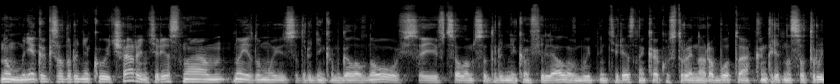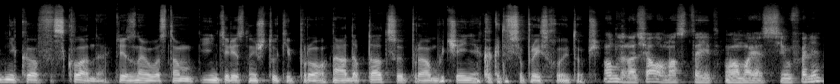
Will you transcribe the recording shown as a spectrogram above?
Ну, мне как сотруднику HR интересно, ну, я думаю, и сотрудникам головного офиса, и в целом сотрудникам филиалов будет интересно, как устроена работа конкретно сотрудников склада. Я знаю, у вас там интересные штуки про адаптацию, про обучение. Как это все происходит? Происходит вообще? Ну, для начала у нас стоит VMS Symphony,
